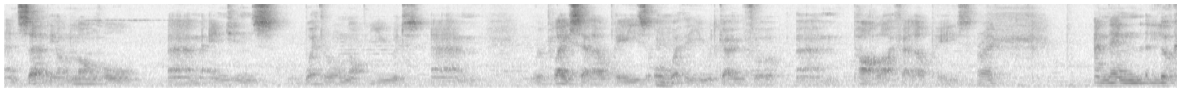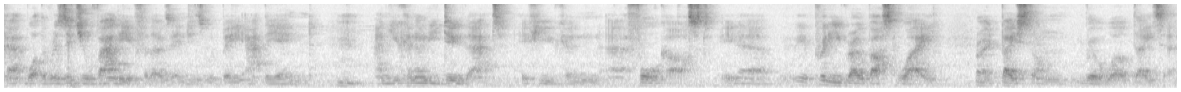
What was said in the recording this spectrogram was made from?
and certainly on long haul um, engines, whether or not you would um, replace LLPs or mm. whether you would go for um, part life LLPs. Right. And then look at what the residual value for those engines would be at the end. Mm. And you can only do that if you can uh, forecast in a, in a pretty robust way right. based on real world data.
